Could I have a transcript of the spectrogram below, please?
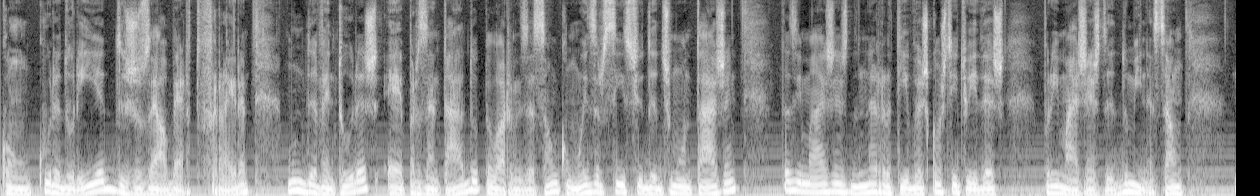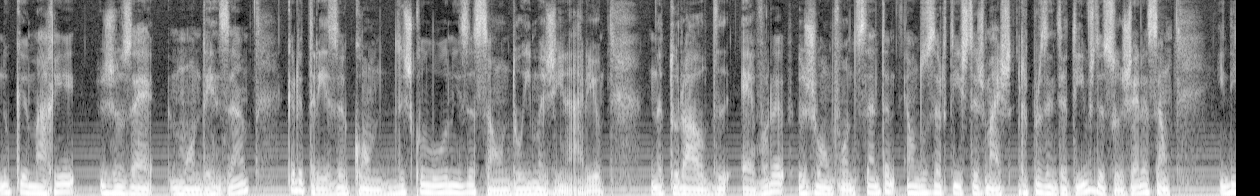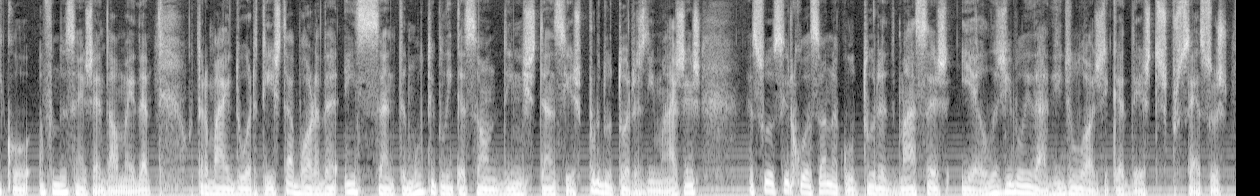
Com curadoria de José Alberto Ferreira, Mundo de Aventuras é apresentado pela organização como um exercício de desmontagem das imagens de narrativas constituídas por imagens de dominação, no que Marie-José Mondenzin caracteriza como descolonização do imaginário. Natural de Évora, João Fonte Santa é um dos artistas mais representativos da sua geração indicou a Fundação Gente Almeida. O trabalho do artista aborda a incessante multiplicação de instâncias produtoras de imagens, a sua circulação na cultura de massas e a legibilidade ideológica destes processos.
